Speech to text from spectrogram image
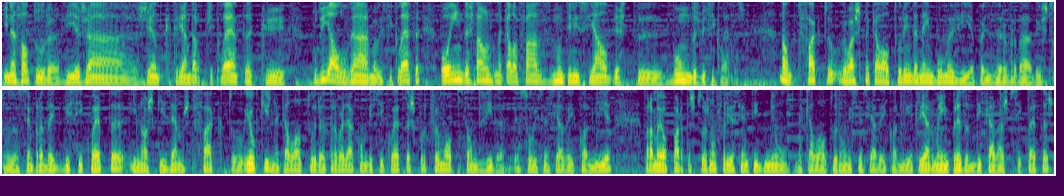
E nessa altura havia já gente que queria andar de bicicleta, que podia alugar uma bicicleta, ou ainda estávamos naquela fase muito inicial deste boom das bicicletas? Não, de facto, eu acho que naquela altura ainda nem boom havia, para lhe dizer a verdade. Isto, eu sempre andei de bicicleta e nós quisemos, de facto, eu quis naquela altura trabalhar com bicicletas porque foi uma opção de vida. Eu sou licenciado em Economia, para a maior parte das pessoas não faria sentido nenhum, naquela altura, um licenciado em Economia, criar uma empresa dedicada às bicicletas,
